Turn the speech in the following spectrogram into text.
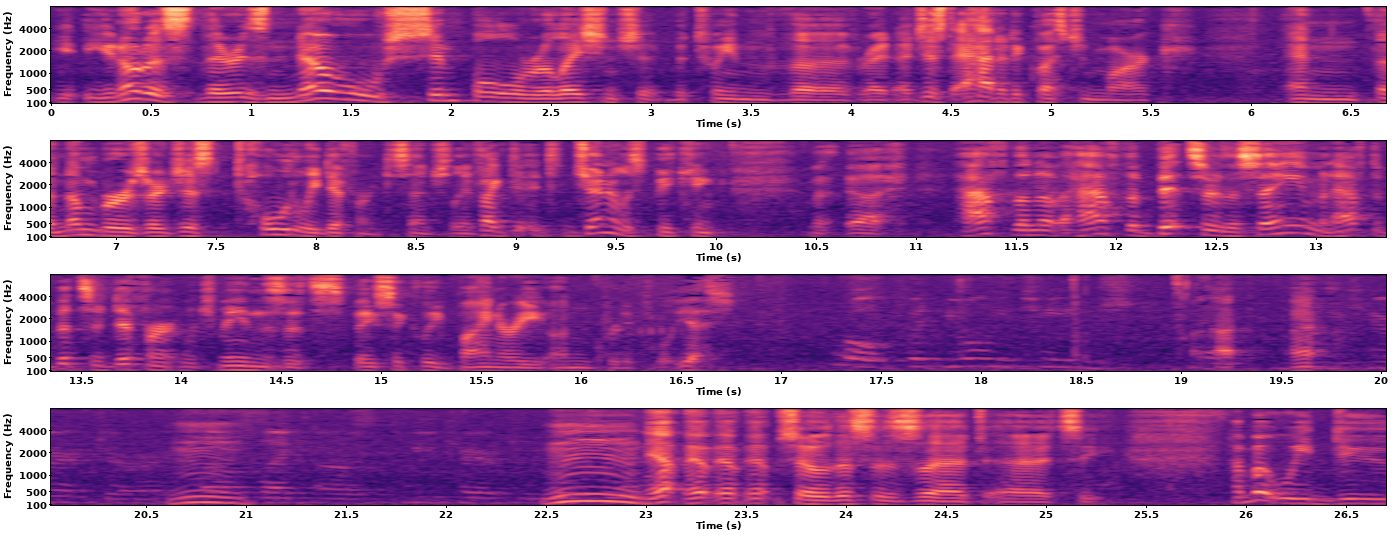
you, you notice there is no simple relationship between the right. I just added a question mark, and the numbers are just totally different. Essentially, in fact, it, generally speaking, uh, half the half the bits are the same and half the bits are different, which means it's basically binary, unpredictable. Yes. Well, but you only change like, I- I- one character Mm. like a three character. Mm, yep, yep, yep, yep. So this is, uh, uh, let's see. How about we do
